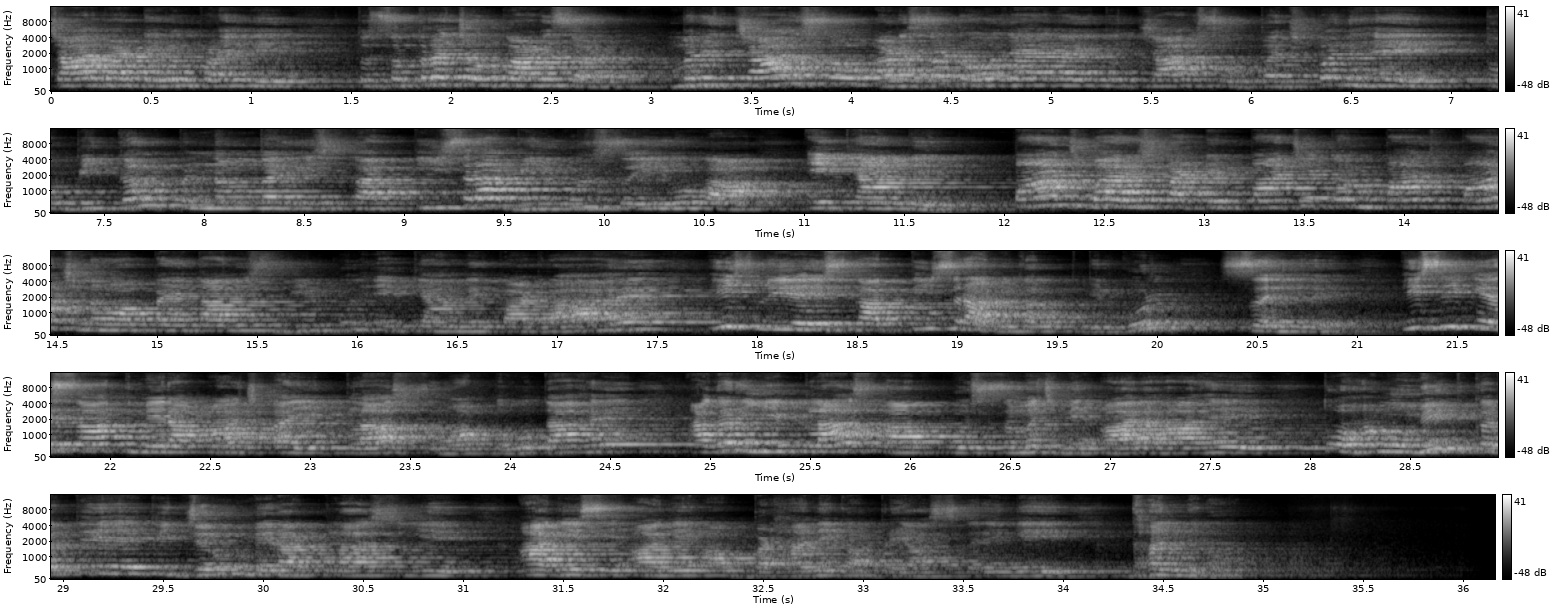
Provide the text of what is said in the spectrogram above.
चार बार टेबल पढ़ेंगे तो सत्रह चौका अड़सठ, मैंने चार सौ अड़सठ हो जाएगा, ये तो चार सौ पचपन है तो विकल्प नंबर इसका तीसरा बिल्कुल सही होगा इक्यानवे पाँच बार इसका टेप पांचे कम पाँच पाँच नवा पैंतालीस, बिल्कुल इक्यानवे काट रहा है। इसलिए इसका तीसरा विकल्प बिल्कुल सही है। इसी के साथ मेरा आज का ये क्लास समाप्त होता है। अगर ये क्लास आपको समझ में आ रहा है तो हम उम्मीद करते हैं कि ज़रूर मेरा क्लास ये आगे से आगे आप बढ़ाने का प्रयास करेंगे। धन्यवाद।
